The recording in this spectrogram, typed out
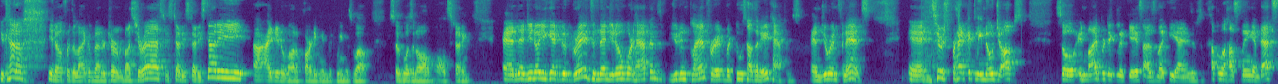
You kind of, you know, for the lack of a better term, bust your ass. You study, study, study. Uh, I did a lot of partying in between as well, so it wasn't all all studying. And then you know you get good grades, and then you know what happens. You didn't plan for it, but 2008 happens, and you're in finance, and there's practically no jobs. So in my particular case, I was lucky. I, there was a couple of hustling, and that's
